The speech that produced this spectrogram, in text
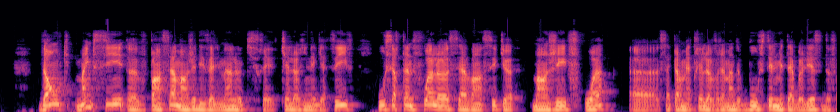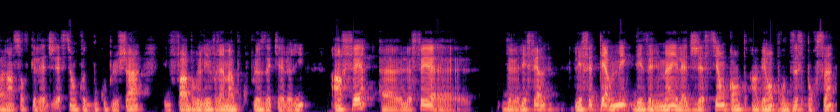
Donc, même si euh, vous pensez à manger des aliments qui seraient calories négatives, ou certaines fois, là, c'est avancé que manger froid, euh, ça permettrait vraiment de booster le métabolisme, de faire en sorte que la digestion coûte beaucoup plus cher et de faire brûler vraiment beaucoup plus de calories. En fait, euh, le fait euh, de l'effet thermique des aliments et la digestion compte environ pour 10%.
